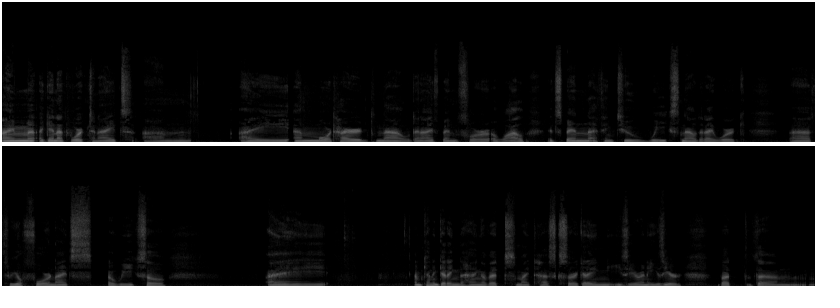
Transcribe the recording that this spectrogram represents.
I'm again at work tonight. Um, I am more tired now than I've been for a while. It's been, I think, two weeks now that I work uh, three or four nights a week, so I I'm kind of getting the hang of it. My tasks are getting easier and easier, but the um,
